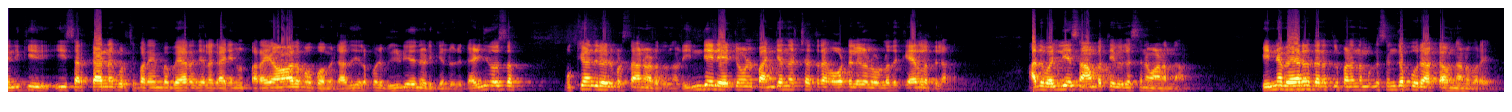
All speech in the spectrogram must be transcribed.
എനിക്ക് ഈ സർക്കാരിനെ കുറിച്ച് പറയുമ്പോൾ വേറെ ചില കാര്യങ്ങൾ പറയാതെ പോകാൻ പറ്റില്ല. അത് ചിലപ്പോൾ ഒരു വീഡിയോ തന്നെ എടുക്കേണ്ടി വരും. കഴിഞ്ഞ ദിവസം മുഖ്യമന്ത്രി ഒരു പ്രസ്താവന നടത്തുന്നുണ്ട്. ഇന്ത്യയിൽ ഏറ്റവും പഞ്ചനക്ഷത്ര ഹോട്ടലുകൾ ഉള്ളത് കേരളത്തിലാണ്. അത് വലിയ സാമ്പത്തിക വികസനമാണെന്നാണ്. പിന്നെ വേറെ തരത്തിൽ പറഞ്ഞാൽ നമുക്ക് സിംഗപ്പൂർ ആക്കാമെന്നാണ് പറയുന്നത്.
